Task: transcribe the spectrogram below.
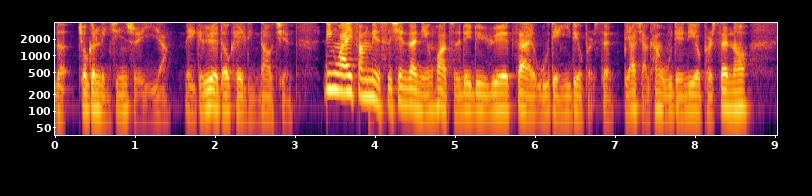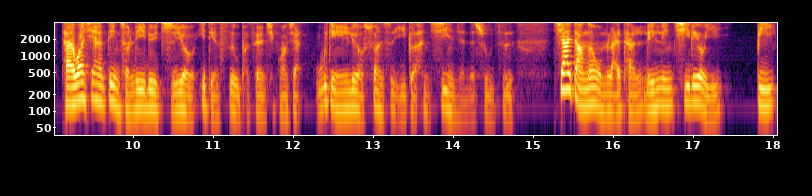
了就跟领薪水一样，每个月都可以领到钱。另外一方面是现在年化殖利率约在五点一六 percent，不要小看五点一六 percent 哦。台湾现在定存利率只有一点四五 percent 的情况下，五点一六算是一个很吸引人的数字。下一档呢，我们来谈零零七六一 B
